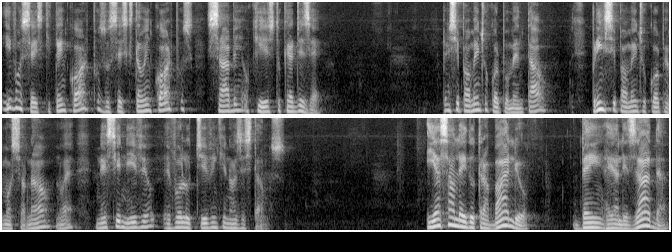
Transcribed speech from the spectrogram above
E vocês que têm corpos, vocês que estão em corpos, sabem o que isto quer dizer. Principalmente o corpo mental, principalmente o corpo emocional, não é? Nesse nível evolutivo em que nós estamos. E essa lei do trabalho, bem realizada,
